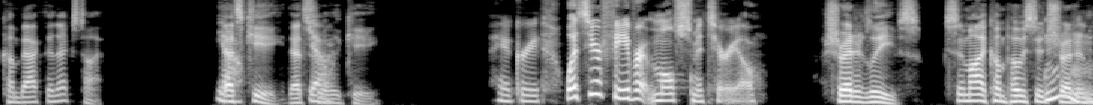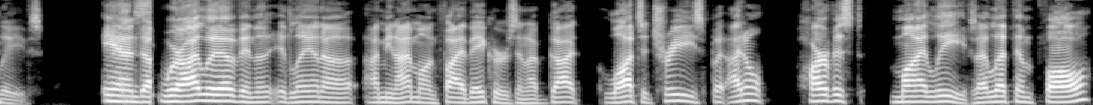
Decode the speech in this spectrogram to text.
come back the next time. Yeah. that's key. That's yeah. really key. I agree. What's your favorite mulch material? Shredded leaves. Semi-composted mm. shredded leaves. And uh, where i live in atlanta i mean i'm on five acres and i've got lots of trees but i don't harvest my leaves. I let them fall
